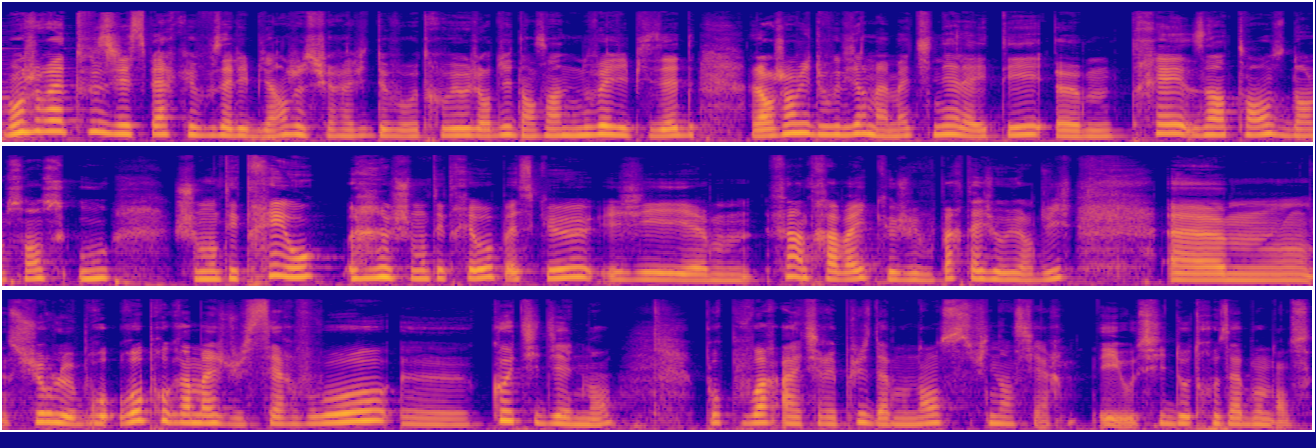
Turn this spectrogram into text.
Bonjour à tous, j'espère que vous allez bien. Je suis ravie de vous retrouver aujourd'hui dans un nouvel épisode. Alors j'ai envie de vous dire, ma matinée elle a été euh, très intense dans le sens où je suis montée très haut. je suis montée très haut parce que j'ai euh, fait un travail que je vais vous partager aujourd'hui euh, sur le reprogrammage du cerveau quotidiennement pour pouvoir attirer plus d'abondance financière et aussi d'autres abondances.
